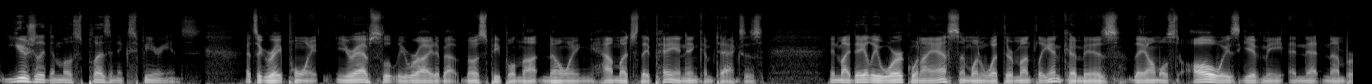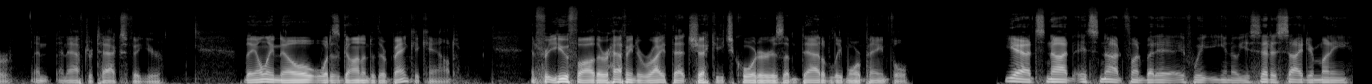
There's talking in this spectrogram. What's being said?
usually the most pleasant experience. That's a great point. You're absolutely right about most people not knowing how much they pay in income taxes. In my daily work, when I ask someone what their monthly income is, they almost always give me a net number, an, an after tax figure. They only know what has gone into their bank account. And for you, Father, having to write that check each quarter is undoubtedly more painful. Yeah, it's not it's not fun, but if we you know you set aside your money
